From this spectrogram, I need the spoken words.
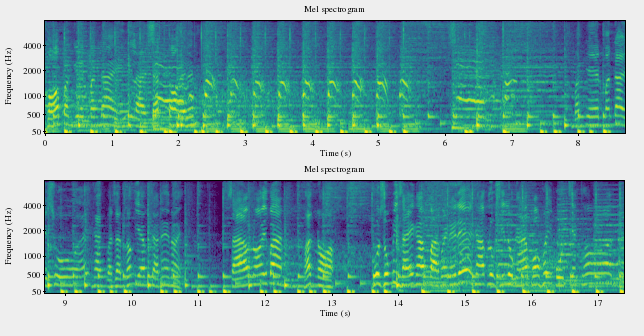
ขอบังเอิญมันได้นี่แหละจัดต่อยนั้นบังเอิญมันได้ชัวยคักประสันน้องแยมจัดให้หน่อย สาวน้อยบ้านพักหนอกผู้สมพิสัยครับฝากไว้ในเด้ครับ ลูกศิษย์ลูกหาพอให้บุญเจียงทอด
